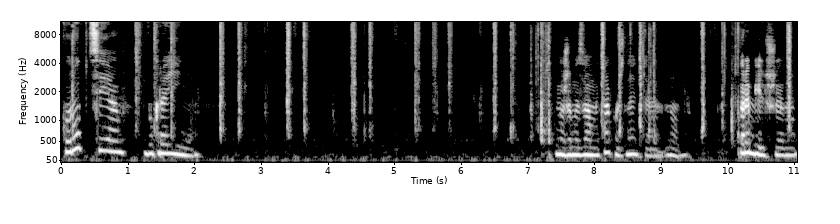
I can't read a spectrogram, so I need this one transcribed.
Корупція в Україні. Може, ми з вами також, знаєте, ну, перебільшуємо.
